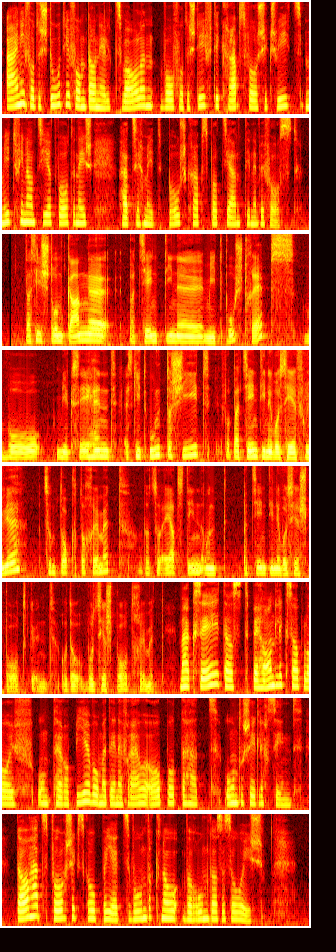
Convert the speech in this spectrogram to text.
Eine von der Studien von Daniel Zwalen, wo von der Stiftung Krebsforschung Schweiz mitfinanziert worden ist, hat sich mit Brustkrebspatientinnen befasst. Das ist darum gegangen, Patientinnen mit Brustkrebs, wo wir gesehen haben, es gibt Unterschiede von Patientinnen, die sehr früh zum Doktor kommen oder zur Ärztin und Patientinnen, die sehr spät gehen oder wo sehr spät kommen. Man gesehen, dass die Behandlungsabläufe und Therapien, die man diesen Frauen angeboten hat, unterschiedlich sind. Da hat die Forschungsgruppe jetzt Wunder genommen, warum das so ist.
